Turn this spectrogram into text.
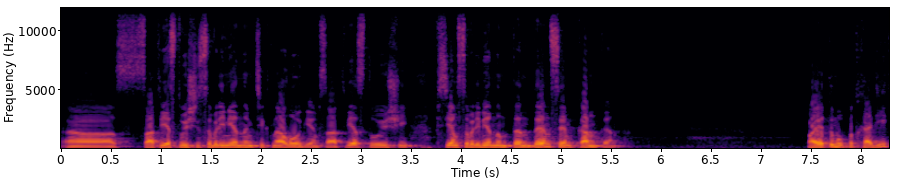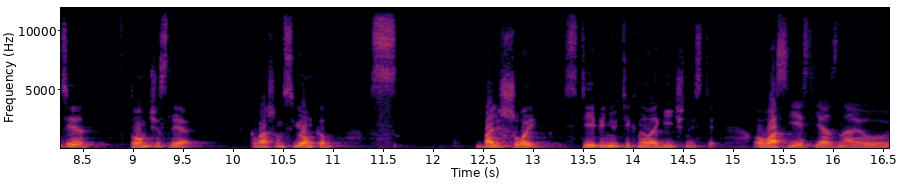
э, соответствующий современным технологиям, соответствующий всем современным тенденциям контент. Поэтому подходите в том числе к вашим съемкам с большой степенью технологичности. У вас есть, я знаю,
